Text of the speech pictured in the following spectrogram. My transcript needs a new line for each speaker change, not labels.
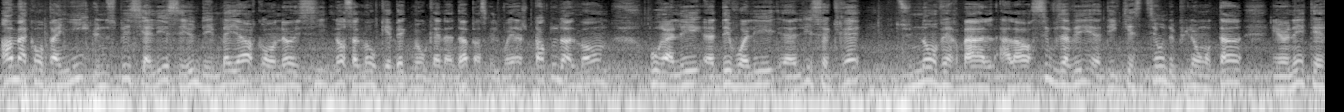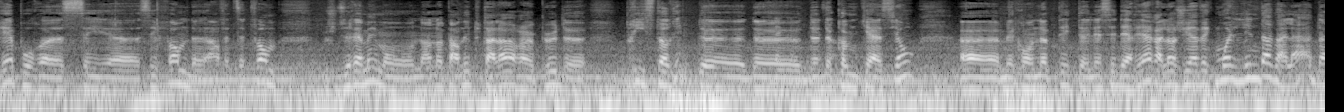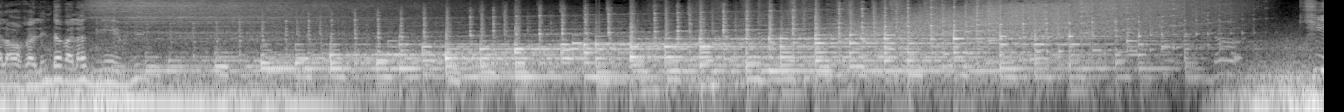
en ma compagnie une spécialiste et une des meilleures qu'on a ici, non seulement au Québec, mais au Canada, parce qu'elle voyage partout dans le monde pour aller euh, dévoiler euh, les secrets du non-verbal. Alors, si vous avez euh, des questions depuis longtemps et un intérêt pour ces, ces formes de... En fait, cette forme, je dirais même, on en a parlé tout à l'heure un peu de préhistorique de, de, de, de communication, mais qu'on a peut-être laissé derrière. Alors, j'ai avec moi Linda Valade. Alors, Linda Valade, bienvenue.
